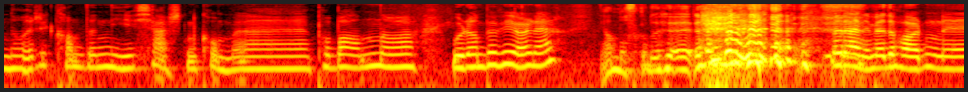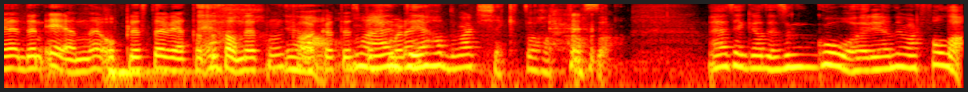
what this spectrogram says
når kan den nye kjæresten komme på banen, og hvordan bør vi gjøre det? Ja, nå skal du høre. Nå regner jeg med du har den, den ene oppleste, vedtatte sannheten på akkurat det spørsmålet. Nei, det hadde vært kjekt å ha altså. Jeg tenker at det som går igjen, i hvert fall, da,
